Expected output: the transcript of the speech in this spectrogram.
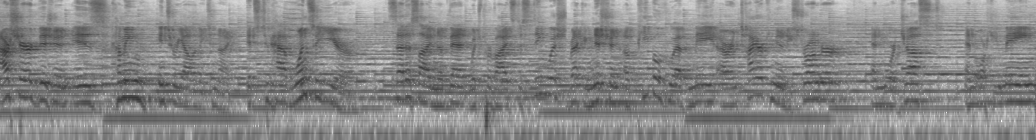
Our shared vision is coming into reality tonight. It's to have once a year set aside an event which provides distinguished recognition of people who have made our entire community stronger and more just and more humane.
